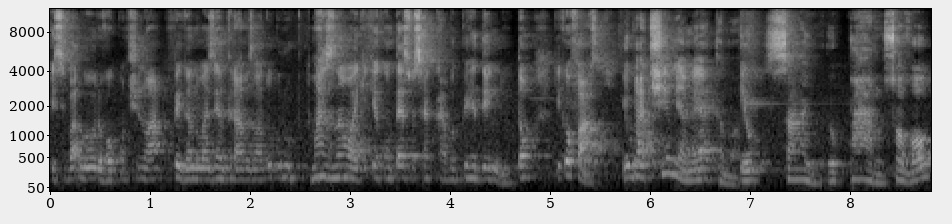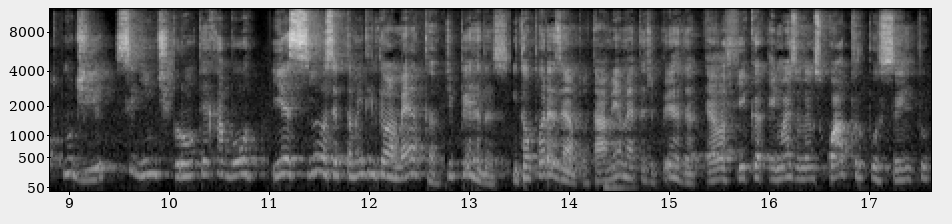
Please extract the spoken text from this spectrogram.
esse, valor. Eu vou continuar pegando mais entradas lá do grupo. Mas não, aí o que, que acontece? Você acaba perdendo. Então, o que, que eu faço? Eu bati a minha meta, mano. Eu saio, eu paro, só volto no dia seguinte. Pronto e acabou. E assim você também tem que ter uma meta de perdas. Então, por exemplo, tá? A minha meta de perda, ela fica em mais ou menos 4%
